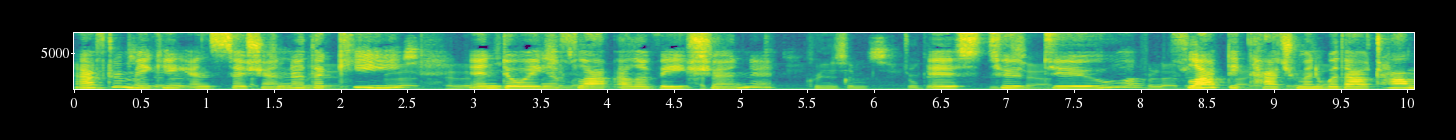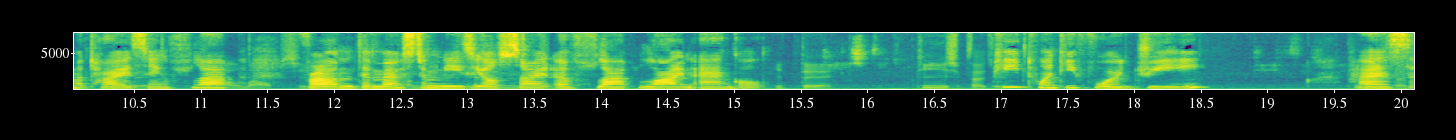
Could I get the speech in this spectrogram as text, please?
After making incision, the key in doing a flap elevation is to do flap detachment without traumatizing flap from the most mesial side of flap line angle. P24G has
